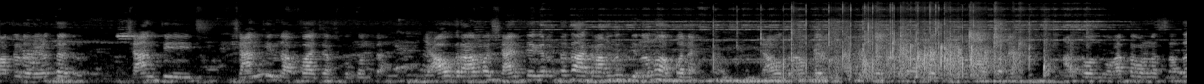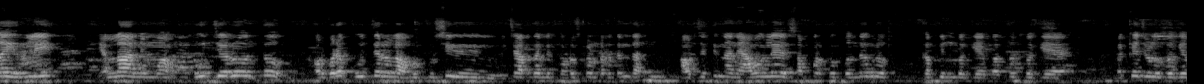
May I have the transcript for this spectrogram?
ಮಾತಾಡೋರು ಹೇಳ್ತಾ ಇದ್ರು, ಶಾಂತಿ, ಶಾಂತಿಯಿಂದ ಹಬ್ಬ ಆಚರಿಸ್ಬೇಕು ಅಂತ. ಯಾವ ಗ್ರಾಮ ಶಾಂತಿಯಾಗಿರ್ತದೆ ಆ ಗ್ರಾಮದಲ್ಲಿ ದಿನನೂ ಹಬ್ಬನೇ. ಯಾವ ಗ್ರಾಮದಲ್ಲಿ ಹಬ್ಬನೇ. ಅಂತ ಒಂದು ವಾತಾವರಣ ಸದಾ ಇರಲಿ. ಎಲ್ಲ ನಿಮ್ಮ ಪೂಜ್ಯರು ಅಂತೂ ಅವ್ರು ಬರೋ ಪೂಜ್ಯರಲ್ಲ ಅವ್ರ ಕೃಷಿ ವಿಚಾರದಲ್ಲಿ ತೊಡಸ್ಕೊಂಡಿರೋದ್ರಿಂದ ಅವ್ರ ಜೊತೆ ನಾನು ಯಾವಾಗಲೇ ಸಂಪರ್ಕಕ್ಕೆ ಬಂದಾಗಲೂ ಕಬ್ಬಿನ ಬಗ್ಗೆ, ಭತ್ತದ ಬಗ್ಗೆ, ಮೆಕ್ಕೆಜೋಳದ ಬಗ್ಗೆ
